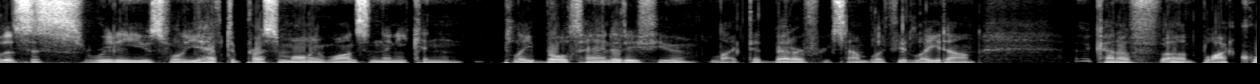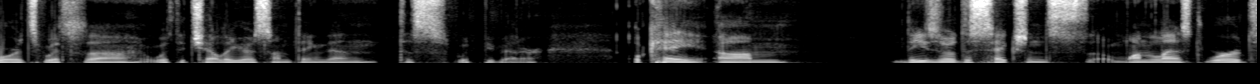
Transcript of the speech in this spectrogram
this is really useful. You have to press them only once and then you can play both-handed if you like that better. For example, if you lay down kind of uh, block chords with uh, with the cello or something, then this would be better. Okay, um, these are the sections. One last word,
